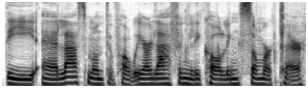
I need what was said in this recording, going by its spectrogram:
the uh, last month of what we are laughingly calling summer, Claire?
